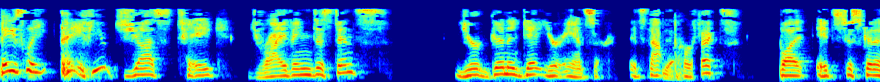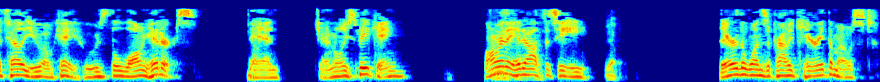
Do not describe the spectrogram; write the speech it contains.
Basically, if you just take driving distance, you're going to get your answer. It's not Yeah. perfect, but it's just going to tell you, okay, who's the long hitters? And generally speaking, longer they hit off the tee, Yep. they're the ones that probably carry it the most.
